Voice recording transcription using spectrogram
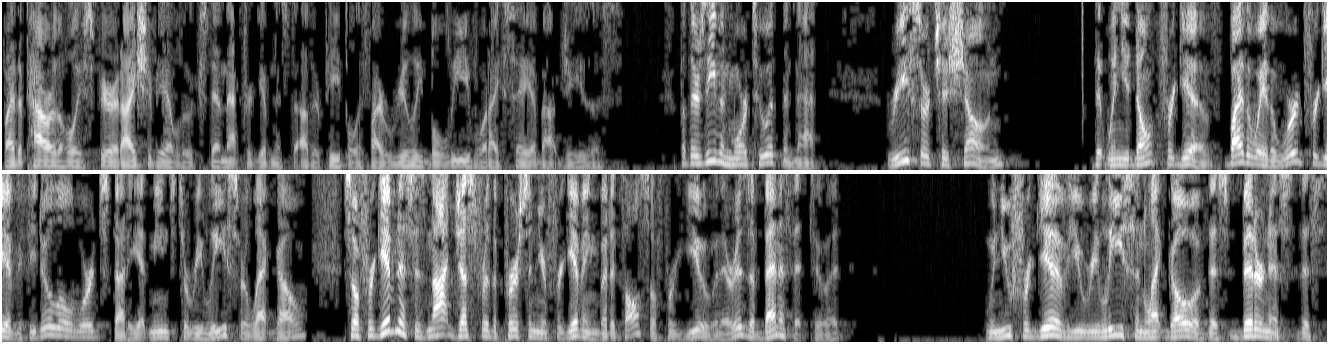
by the power of the Holy Spirit, I should be able to extend that forgiveness to other people if I really believe what I say about Jesus. But there's even more to it than that. Research has shown that when you don't forgive, by the way, the word forgive, if you do a little word study, it means to release or let go. So forgiveness is not just for the person you're forgiving, but it's also for you. There is a benefit to it. When you forgive, you release and let go of this bitterness, this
